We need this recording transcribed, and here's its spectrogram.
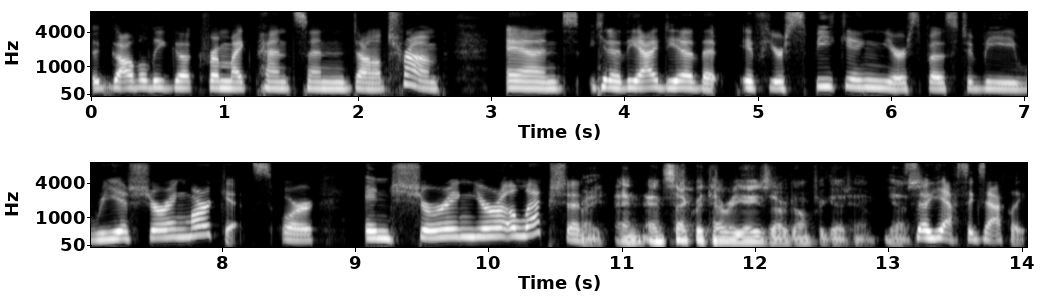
gobbledygook from Mike Pence and Donald Trump and, you know, the idea that if you're speaking, you're supposed to be reassuring markets or ensuring your election. Right. And and Secretary Azar, don't forget him. Yes. So yes, exactly.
